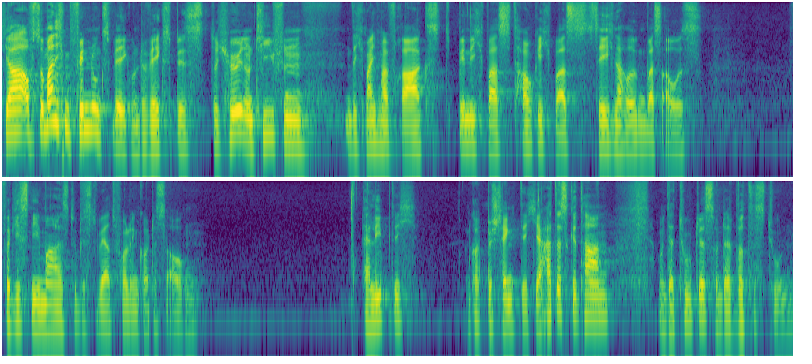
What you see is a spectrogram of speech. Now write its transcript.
ja, auf so manchem Findungsweg unterwegs bist, durch Höhen und Tiefen und dich manchmal fragst, bin ich was, taug ich was, sehe ich nach irgendwas aus, vergiss niemals, du bist wertvoll in Gottes Augen. Er liebt dich und Gott beschenkt dich. Er hat es getan und er tut es und er wird es tun.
